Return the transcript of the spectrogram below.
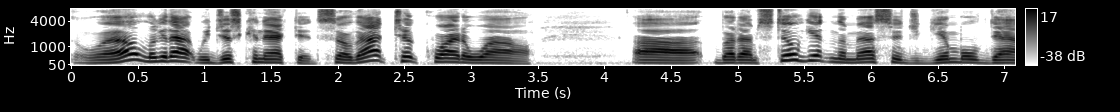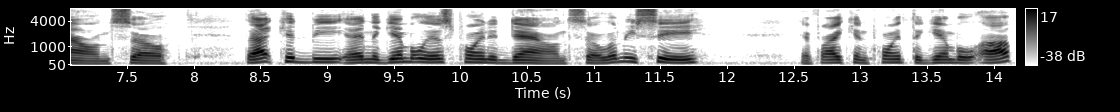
Well, look at that. We just connected. So that took quite a while. Uh, but I'm still getting the message gimbal down. So that could be, and the gimbal is pointed down. So let me see if I can point the gimbal up.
